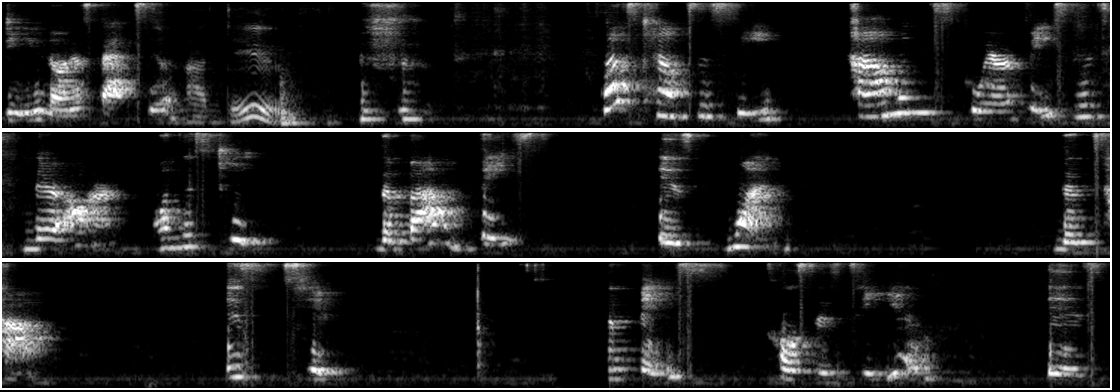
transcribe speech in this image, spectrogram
Do you notice that too? I do. Let's count to see how many square faces there are on this cube. The bottom face is one. The top is two. The face closest to you is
